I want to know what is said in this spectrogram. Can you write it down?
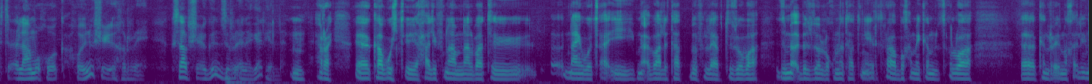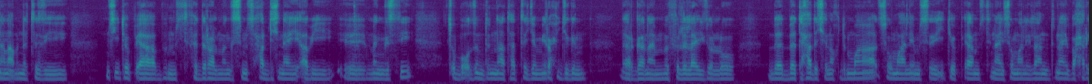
እቲ ዕላምኡ ክወቅዕ ኮይኑ ሽዑ እዩ ክረኤ። ክሳብ ሽዑ ግን ዝረኣ ነገር የለን። ሕራይ ካብ ውሽጢ ሓሊፍና ምናልባት ናይ ወጻኢ ምዕባለታት ብፍላይ ኣብቲ ዞባ ዝምዕብል ዘሎ ኩነታት ንኤርትራ ብኸመይ ከም ዝጸልዋ ክንርኢ ንኽእል ኢና። ንኣብነት እዚ ምስ ኢትዮጵያ ብምስቲ ፌደራል መንግስቲ ምስ ሓድሽ ናይ ኣብይ መንግስቲ ፅቡቕ ዝምድናታት ተጀሚሩ ሕጂ ግን ዳርጋ ናይ ምፍልላይ እዩ ዘሎ። በቲ ሓደ ሸነኽ ድማ ሶማሌ ምስ ኢትዮጵያ ምስቲ ናይ ሶማሌላንድ ናይ ባሕሪ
